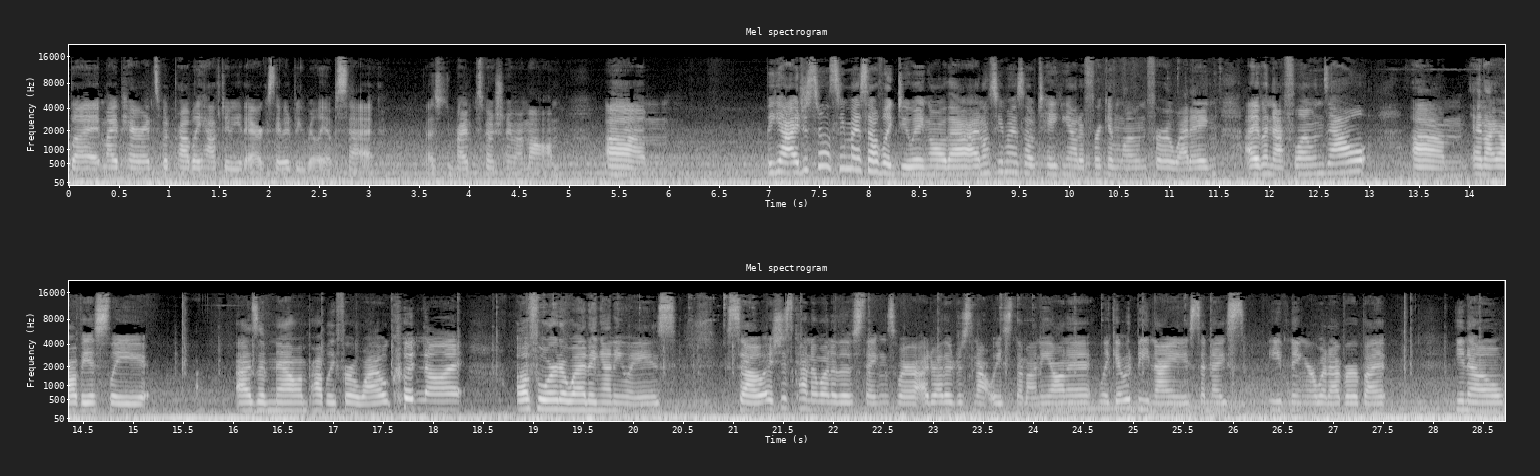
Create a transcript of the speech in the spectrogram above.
but my parents would probably have to be there because they would be really upset, especially my mom. Um, but yeah, I just don't see myself like doing all that. I don't see myself taking out a freaking loan for a wedding. I have enough loans out. Um, and I obviously, as of now, and probably for a while, could not afford a wedding, anyways. So it's just kind of one of those things where I'd rather just not waste the money on it. Like, it would be nice, a nice evening or whatever, but you know,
